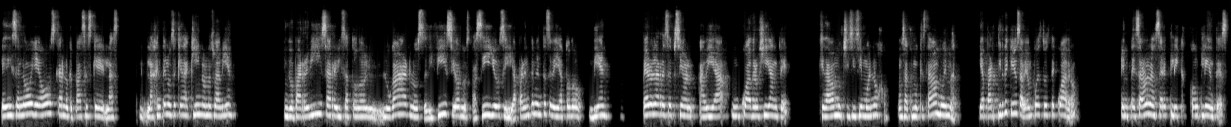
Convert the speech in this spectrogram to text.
le dicen, oye, Oscar, lo que pasa es que las, la gente no se queda aquí, no nos va bien. Y mi papá revisa, revisa todo el lugar, los edificios, los pasillos y aparentemente se veía todo bien. Pero en la recepción había un cuadro gigante que daba muchísimo enojo, o sea, como que estaba muy mal. Y a partir de que ellos habían puesto este cuadro, empezaron a hacer clic con clientes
